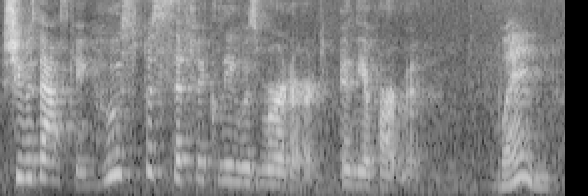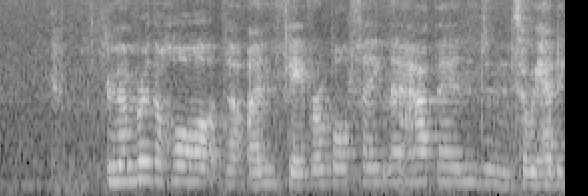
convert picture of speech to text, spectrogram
she was asking who specifically was murdered in the apartment? When? Remember the whole the unfavorable thing that happened and so we had to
